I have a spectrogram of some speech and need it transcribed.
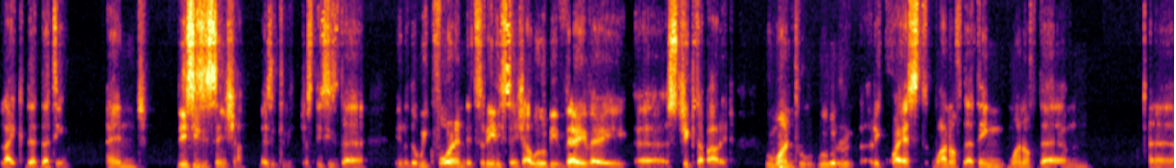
like the, the team. And this is essential, basically. Just this is the, you know, the week four, and it's really essential. We will be very, very uh, strict about it. We want to, we will re request one of the thing, one of the um, uh,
